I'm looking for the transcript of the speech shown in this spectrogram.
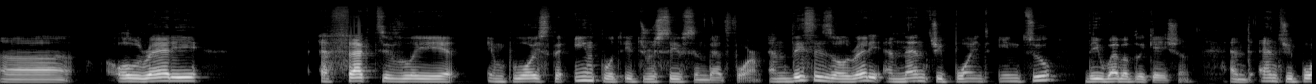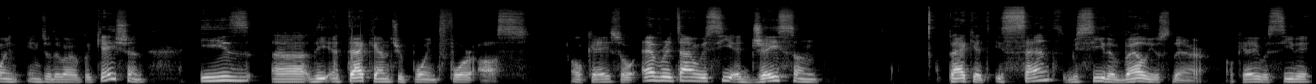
uh already effectively employs the input it receives in that form. And this is already an entry point into the web application. And entry point into the web application is uh, the attack entry point for us. Okay, so every time we see a JSON packet is sent, we see the values there. Okay, we see the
